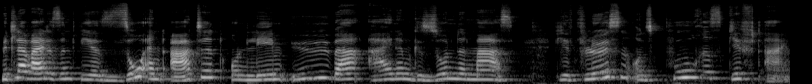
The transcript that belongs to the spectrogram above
Mittlerweile sind wir so entartet und leben über einem gesunden Maß. Wir flößen uns pures Gift ein.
